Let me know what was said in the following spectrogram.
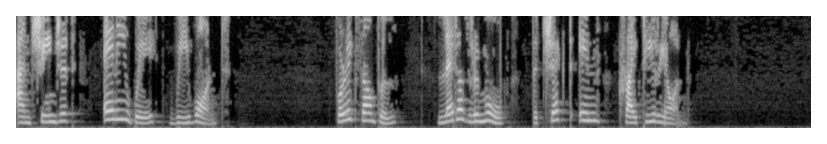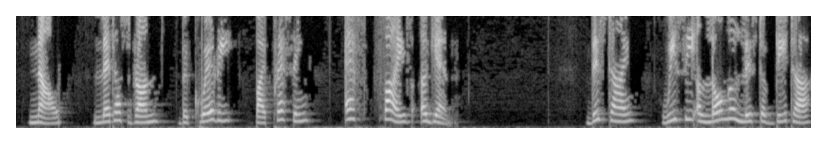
and change it any way we want. For example, let us remove the checked in criterion. Now let us run the query by pressing F5 again. This time, we see a longer list of data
